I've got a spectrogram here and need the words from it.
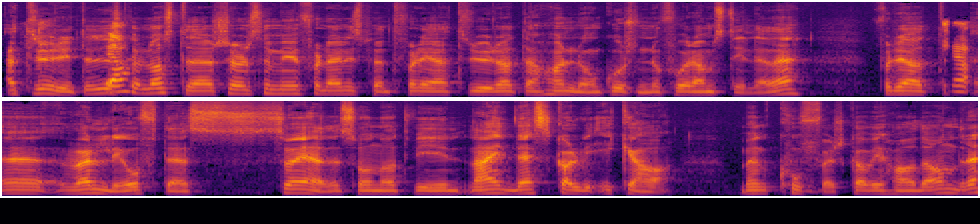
Jeg tror ikke du Ja. skal laste deg sjøl så mye for det, Lisbeth, fordi jeg tror at det handler om hvordan du fremstiller det. Fordi at Ja. eh, veldig ofte så er det sånn at vi Nei, det skal vi ikke ha. Men hvorfor skal vi ha det andre?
